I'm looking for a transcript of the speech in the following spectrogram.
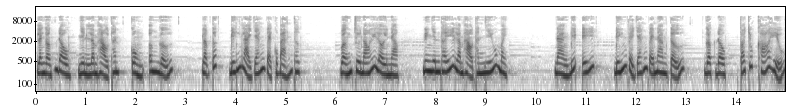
lại ngẩng đầu nhìn Lâm Hào Thanh cùng ân ngữ, lập tức biến lại dáng vẻ của bản thân. Vẫn chưa nói lời nào, liền nhìn thấy Lâm Hạo Thanh nhíu mày. Nàng biết ý, biến về dáng vẻ nam tử, gật đầu có chút khó hiểu.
